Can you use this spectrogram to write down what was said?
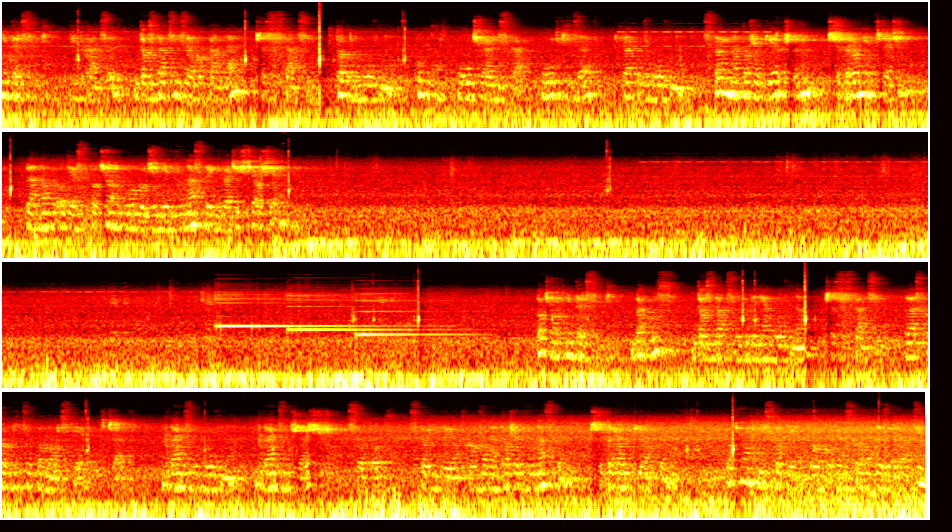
Intercity Witkacy do stacji Zakopane przez stację Toruń Główny, Kutno, Łódź Kaliska, Łódź Widzew, Kraków Główny. Stoi na torze pierwszym przy peronie trzecim. Planowy odjazd pociągu o godzinie 12.28. Pociąg Intercity Bakus do stacji Gdynia Główna przez stację Laskowice Pomorskie, Tczew, Gdańsk Główny, Gdańsk Rzesz, Sopot stoi wyjątkowo na torze 12 przy peronie 5. Pociąg jest objęty obowiązkową rezerwacją.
